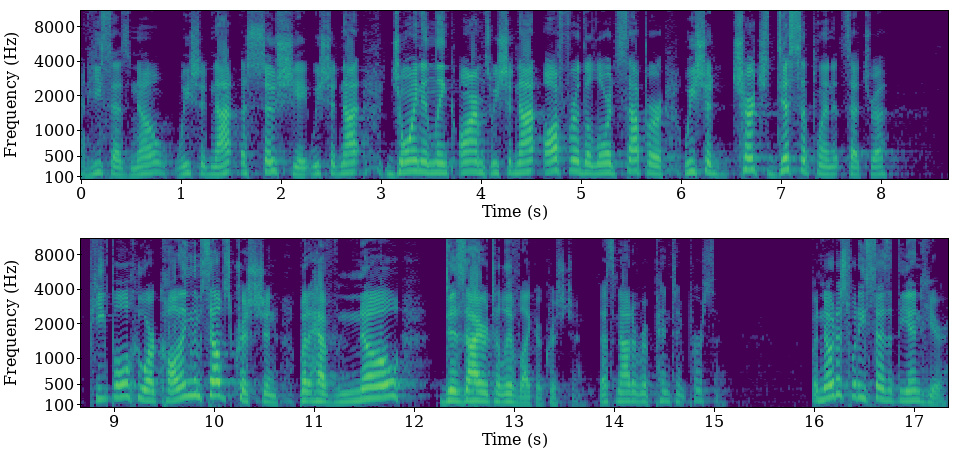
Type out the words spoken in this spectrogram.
And he says, no, we should not associate. We should not join and link arms. We should not offer the Lord's Supper. We should church discipline, etc. People who are calling themselves Christian but have no desire to live like a Christian. That's not a repentant person. But notice what he says at the end here.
